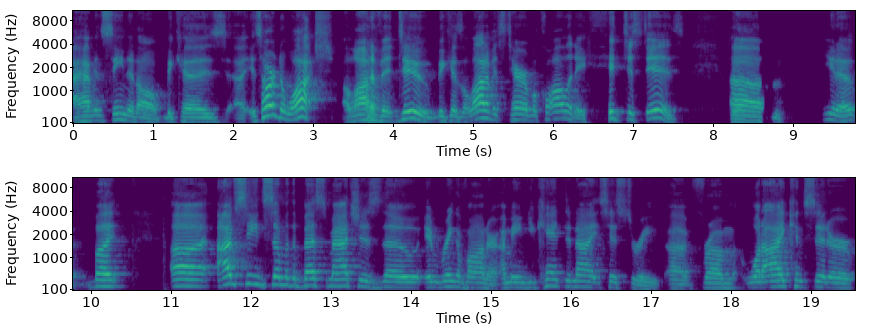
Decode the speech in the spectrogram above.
I haven't seen it all because uh, it's hard to watch a lot of it too because a lot of it's terrible quality. It just is. Yeah. Um, you know, but uh, I've seen some of the best matches though in Ring of Honor. I mean, you can't deny its history. Uh, from what I consider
